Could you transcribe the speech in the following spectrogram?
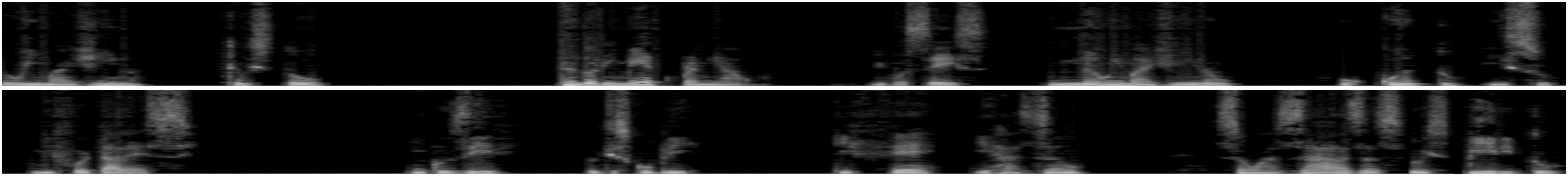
eu imagino que eu estou dando alimento para minha alma. E vocês não imaginam o quanto isso me fortalece. Inclusive, eu descobri que fé e razão são as asas do Espírito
